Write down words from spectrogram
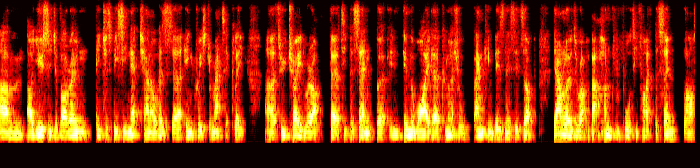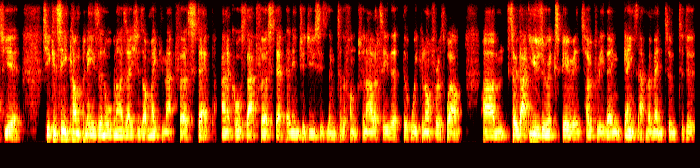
Um, our usage of our own HSBCnet channel has uh, increased dramatically. Uh, through trade, we're up 30%, but in, in the wider commercial banking business, it's up, downloads are up about 145% last year. So you can see companies and organizations are making that first step. And of course, that first step then introduces them to the functionality that, that we can offer as well. Um, so that user experience hopefully then gains that momentum to do,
